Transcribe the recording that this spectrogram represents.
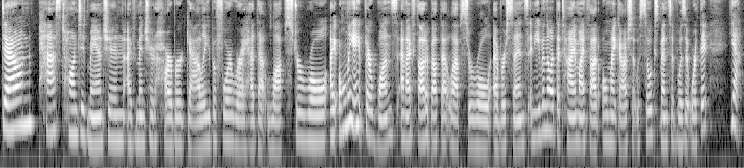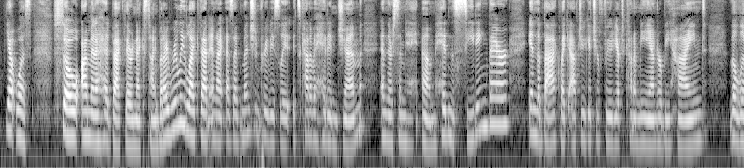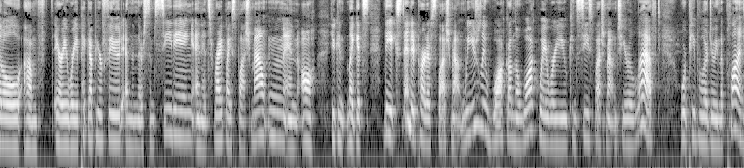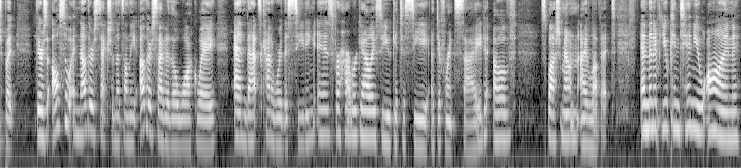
down past Haunted Mansion, I've mentioned Harbor Galley before, where I had that lobster roll. I only ate there once, and I've thought about that lobster roll ever since. And even though at the time I thought, oh my gosh, that was so expensive, was it worth it? Yeah, yeah, it was. So I'm gonna head back there next time. But I really like that, and I, as I've mentioned previously, it's kind of a hidden gem, and there's some um, hidden seating there in the back. Like after you get your food, you have to kind of meander behind the little um, area where you pick up your food and then there's some seating and it's right by splash mountain and oh you can like it's the extended part of splash mountain. We usually walk on the walkway where you can see splash mountain to your left where people are doing the plunge but there's also another section that's on the other side of the walkway and that's kind of where the seating is for harbor galley so you get to see a different side of splash mountain i love it and then if you continue on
